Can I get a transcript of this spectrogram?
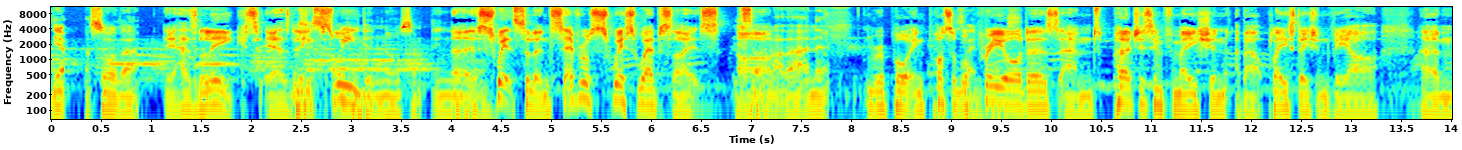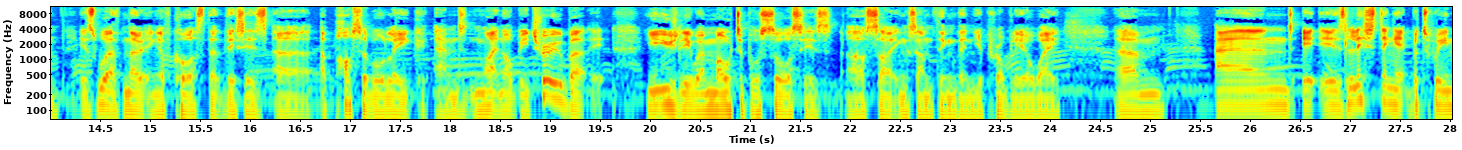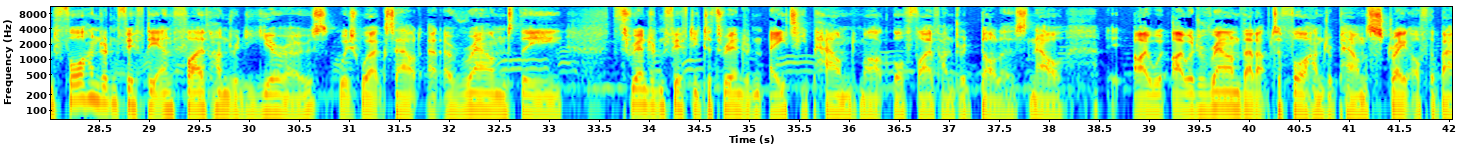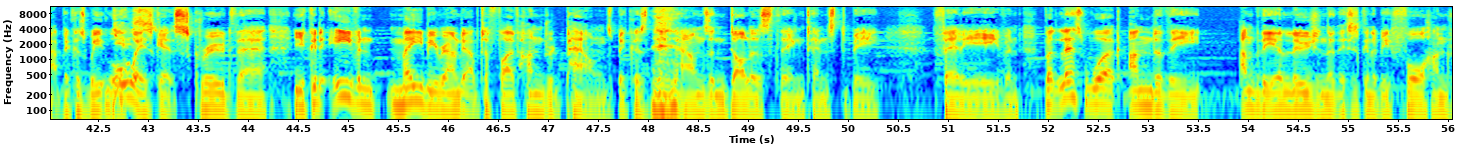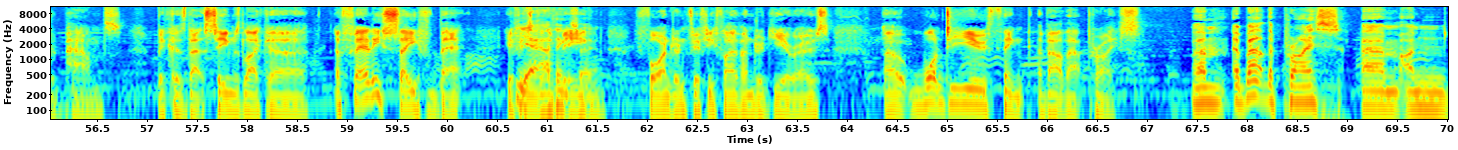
Yep, I saw that. It has leaked. It has Is it leaked. Sweden or something? uh, Switzerland. Several Swiss websites something are like that, isn't it? Reporting possible Same pre-orders and purchase information about PlayStation VR. Um, it's worth noting, of course, that this is a, a possible leak and might not be true, but it, usually when multiple sources are citing something, then you're probably away. Um, and it is listing it between 450 and 500 euros, which works out at around the 350 to 380 pound mark or 500 dollars. Now, I would I would round that up to 400 pounds straight off the bat because we always get screwed there. You could even maybe round it up to 500 pounds because the pounds and dollars thing tends to be fairly even. But let's work under the under the illusion that this is going to be 400 pounds because that seems like a a fairly safe bet if it's Yeah, going to be so. 450 500 euros. Uh, what do you think about that price? Um, about the price, um, I'm,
